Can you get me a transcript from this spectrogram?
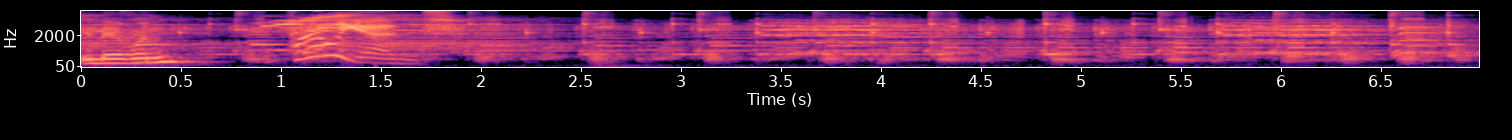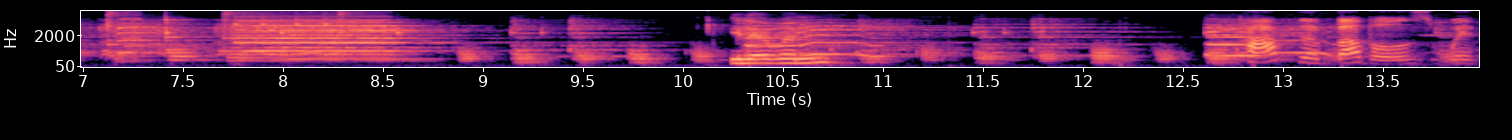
11. Brilliant. Eleven. Pop the bubbles with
